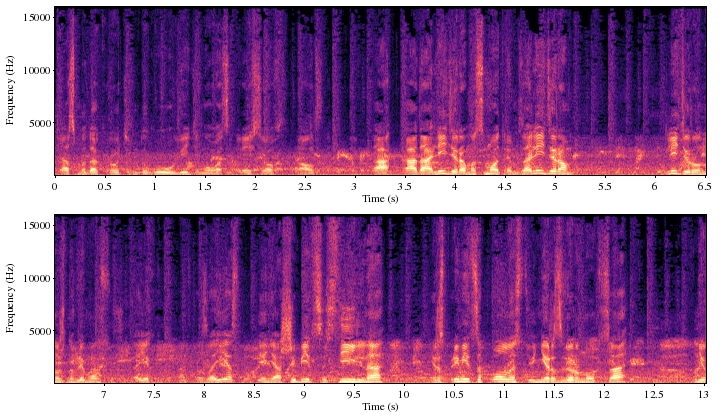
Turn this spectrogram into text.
Сейчас мы докрутим дугу, увидим его. Скорее всего, встал. Да, да, да, лидера мы смотрим за лидером. Лидеру нужно в любом случае доехать до конца заезд, где не ошибиться сильно, не распрямиться полностью, не развернуться. Не-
